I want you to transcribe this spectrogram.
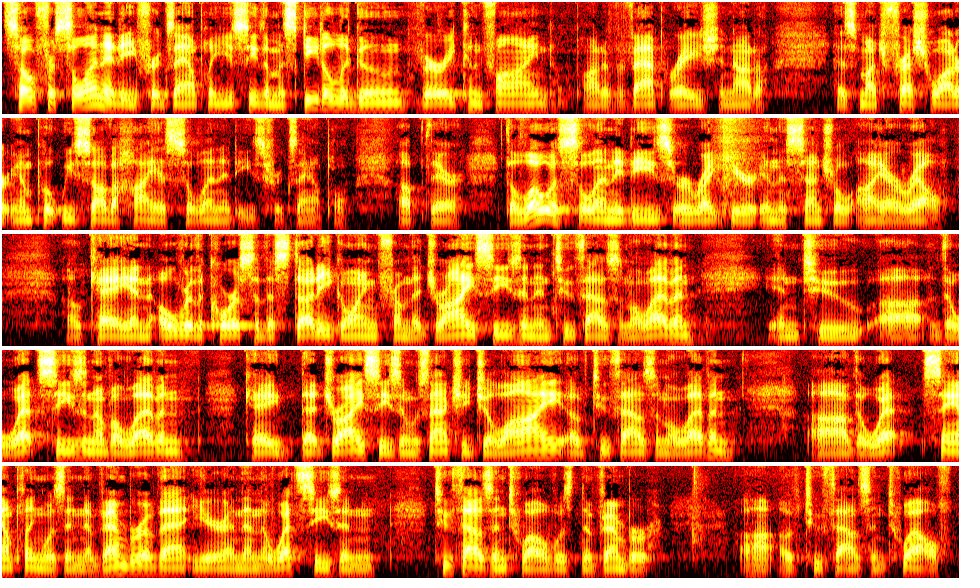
So, for salinity, for example, you see the Mosquito Lagoon, very confined, a lot of evaporation, not a, as much freshwater input. We saw the highest salinities, for example, up there. The lowest salinities are right here in the central IRL. Okay, and over the course of the study, going from the dry season in 2011 into uh, the wet season of 11, Okay, that dry season was actually July of 2011. Uh, the wet sampling was in November of that year, and then the wet season 2012 was November uh, of 2012.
